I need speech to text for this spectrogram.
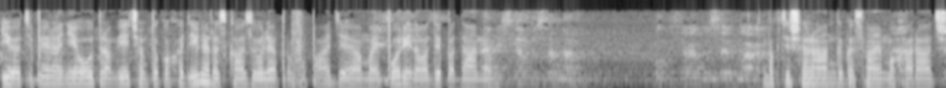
и вот теперь они утром, вечером только ходили, рассказывали о Прабхупаде, о Майпуре и Навадипадаме. Бхактишаранга Госвами Махарадж.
